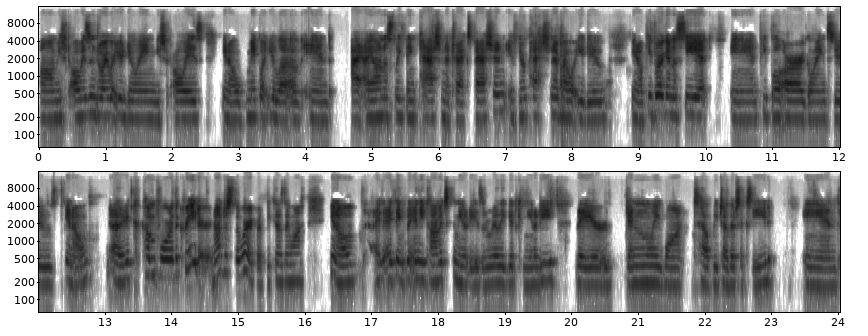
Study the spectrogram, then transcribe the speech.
Um, you should always enjoy what you're doing. You should always you know make what you love. And I, I, honestly think passion attracts passion. If you're passionate about what you do, you know, people are going to see it and people are going to, you know, uh, come for the creator, not just the work, but because they want, you know, I, I think the indie comics community is a really good community. They genuinely want to help each other succeed. And,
